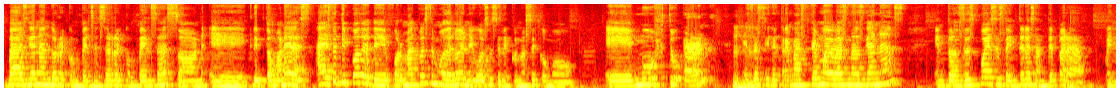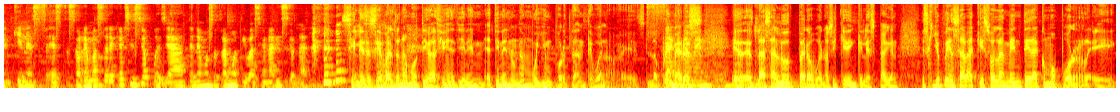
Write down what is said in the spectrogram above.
vas ganando recompensas. Esas recompensas son eh, criptomonedas. A este tipo de, formato, este modelo de negocio se le conoce como eh, Move to Earn. Es decir, entre más te muevas, más ganas. Entonces, pues está interesante para quienes este, solemos hacer ejercicio, pues ya tenemos otra motivación adicional. Si les hacía falta una motivación, ya tienen, ya tienen una muy importante. Bueno, lo primero es, es, la salud, pero bueno, si quieren que les paguen. Es que yo pensaba que solamente era como por eh,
